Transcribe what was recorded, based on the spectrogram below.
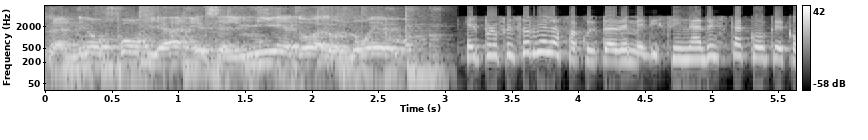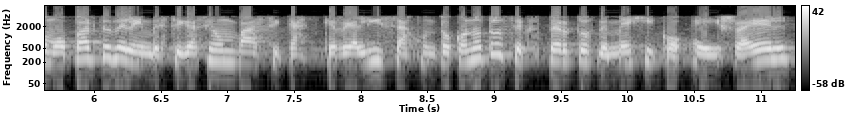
La neofobia es el miedo a lo nuevo, el profesor de la Facultad de Medicina destacó que como parte de la investigación básica que realiza junto con otros expertos de México e Israel,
